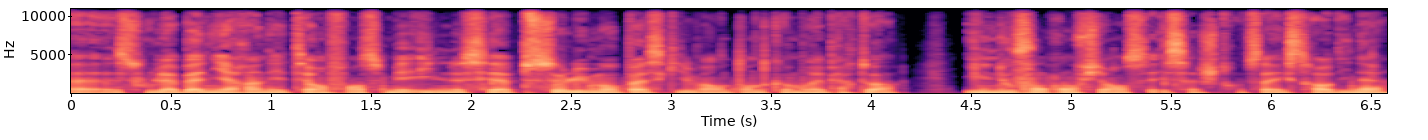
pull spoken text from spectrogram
euh, sous la bannière Un été en France, mais il ne sait absolument pas ce qu'il va entendre comme répertoire. Ils nous font confiance et ça, je trouve ça extraordinaire.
